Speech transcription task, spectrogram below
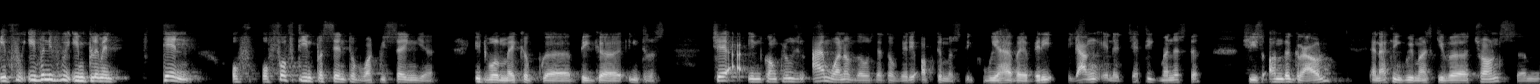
if we, even if we implement 10 or, or 15% of what we're saying here, it will make a uh, bigger interest. Chair, in conclusion, I'm one of those that are very optimistic. We have a very young, energetic minister. She's on the ground, and I think we must give her a chance. Um,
